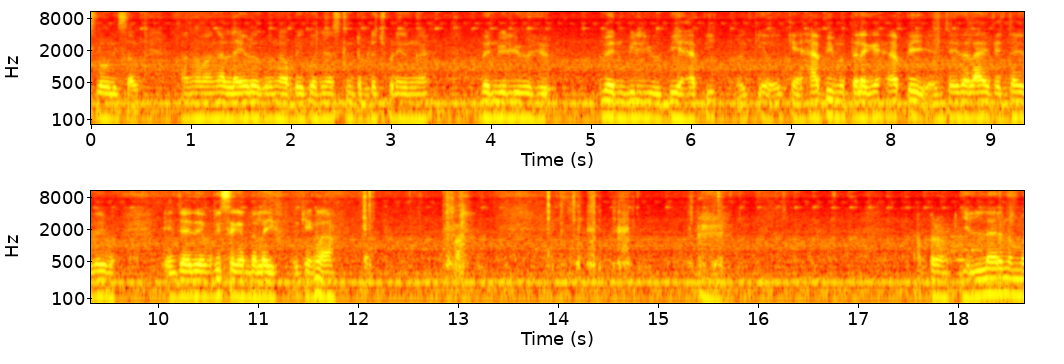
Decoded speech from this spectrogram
slowly solve வாங்க வாங்க. லைவ் இருக்கிறவங்க அப்படியே கொஞ்சம் ஸ்கின் டச் பண்ணிடுங்க when will you when will you be happy okay okay happy Muthalagu happy enjoy the life enjoy the enjoy the every second the life ஓகேங்களா அப்புறம் எல்லோரும் நம்ம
